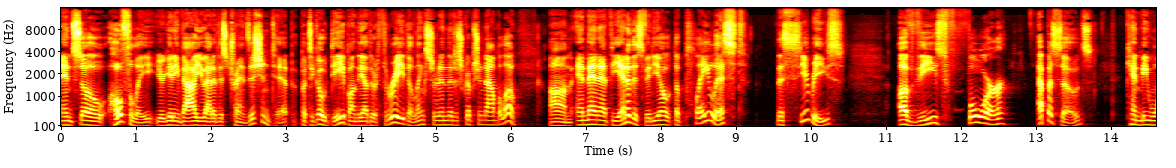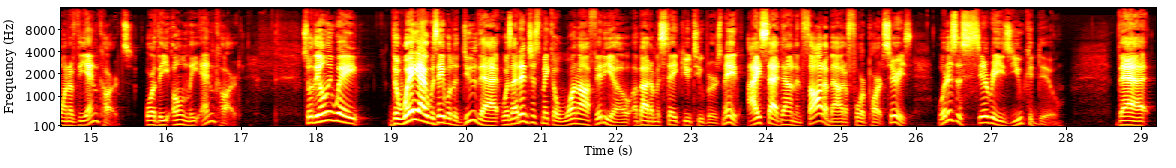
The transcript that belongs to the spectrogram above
And so hopefully you're getting value out of this transition tip. But to go deep on the other three, the links are in the description down below. Um, and then at the end of this video, the playlist, the series of these four episodes can be one of the end cards or the only end card. So the only way the way I was able to do that was I didn't just make a one-off video about a mistake YouTubers made. I sat down and thought about a four-part series. What is a series you could do that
